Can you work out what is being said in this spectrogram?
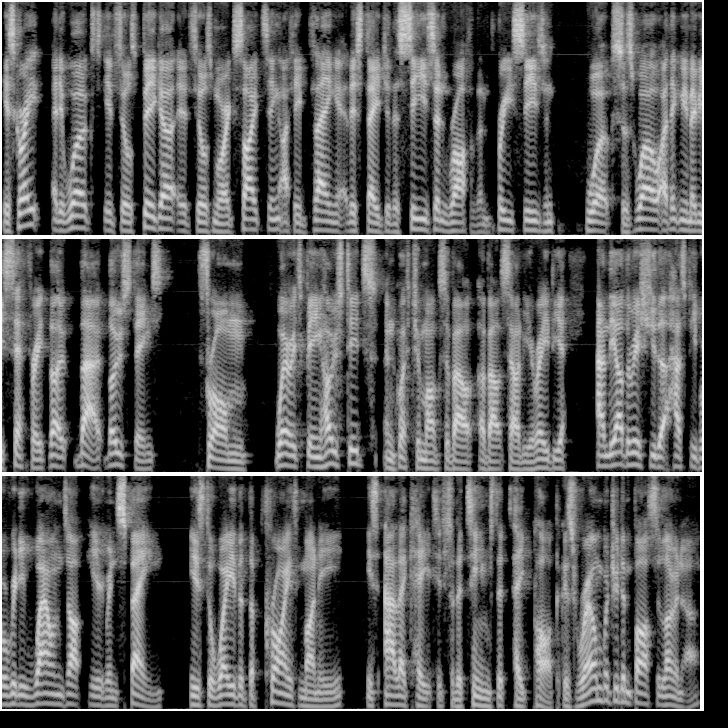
is great and it works. It feels bigger. It feels more exciting. I think playing it at this stage of the season rather than pre-season works as well. I think we maybe separate th- that those things from where it's being hosted and question marks about about Saudi Arabia. And the other issue that has people really wound up here in Spain is the way that the prize money is allocated for the teams that take part. Because Real Madrid and Barcelona,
